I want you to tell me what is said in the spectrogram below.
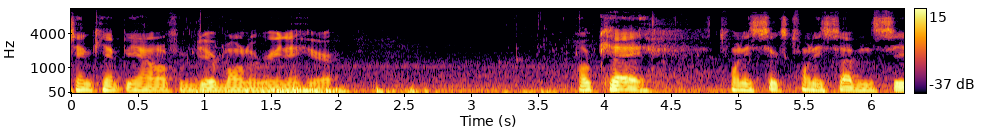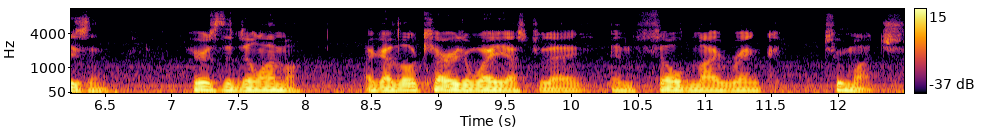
Stancampiano from Deer Bone Arena here. Okay, 26-27 season. Here's the dilemma. I got a little carried away yesterday and filled my rink too much.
